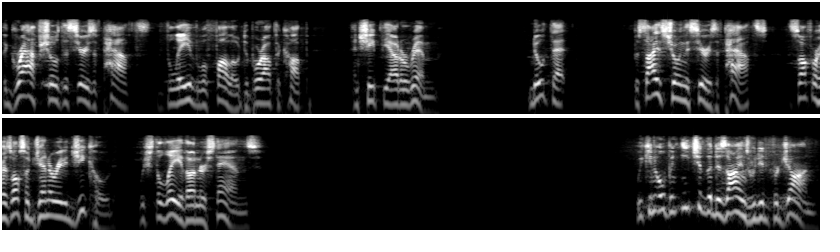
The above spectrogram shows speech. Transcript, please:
The graph shows the series of paths that the lathe will follow to bore out the cup and shape the outer rim. Note that, besides showing the series of paths, software has also generated G-code, which the lathe understands. We can open each of the designs we did for Jon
